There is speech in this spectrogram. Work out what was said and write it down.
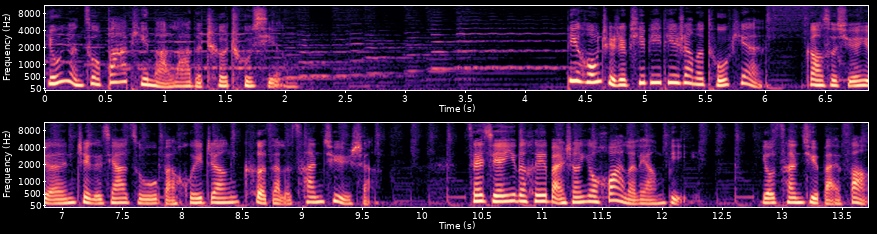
永远坐八匹马拉的车出行。毕红指着 PPT 上的图片，告诉学员：“这个家族把徽章刻在了餐具上，在简易的黑板上又画了两笔，由餐具摆放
